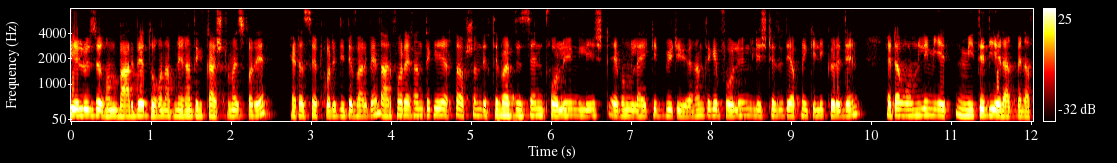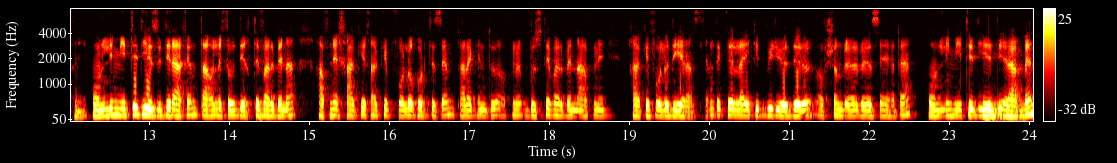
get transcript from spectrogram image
ভ্যালু যখন বাড়বে, তখন আপনি এখান থেকে কাস্টমাইজ করে এটা সেট করে দিতে পারবেন। তারপর এখান থেকে একটা অপশন দেখতে পারতেছেন ফলোয়িং লিস্ট এবং লাইক ইট ভিডিও এখান থেকে ফলোয়িং লিস্টে যদি আপনি ক্লিক করে দেন, এটা অনলি মিতে দিয়ে রাখবেন আপনি। অনলি মিতে দিয়ে যদি রাখেন, তাহলে কেউ দেখতে পারবে না। আপনি খাকে খাকে ফলো করতেছেন, তারা কিন্তু আপনি বুঝতে পারবেন না আপনি খাকে ফলো দিয়ে রাখছেন। এখান থেকে লাইক ইট ভিডিও অপশন রয়েছে এটা। অনলি মিতে দিয়ে দিয়ে রাখবেন।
